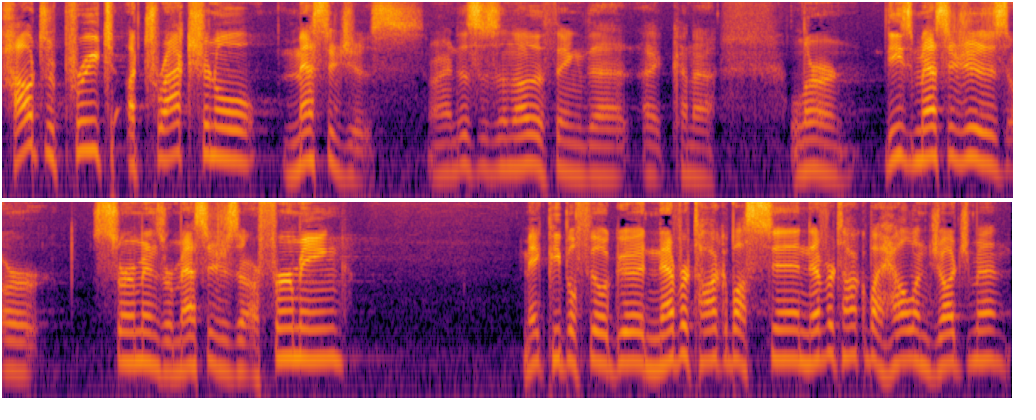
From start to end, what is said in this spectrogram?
how to preach attractional messages. All right, this is another thing that I kind of learned. These messages or sermons or messages are affirming, make people feel good, never talk about sin, never talk about hell and judgment.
